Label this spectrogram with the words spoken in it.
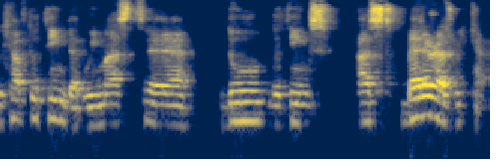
we have to think that we must uh, do the things as better as we can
